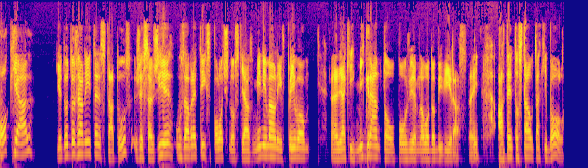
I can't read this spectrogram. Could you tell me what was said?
pokiaľ je dodržaný ten status, že sa žije v uzavretých spoločnostiach s minimálnym vplyvom eh, nejakých migrantov, použijem novodobý výraz. Ne? A tento stav taký bol.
